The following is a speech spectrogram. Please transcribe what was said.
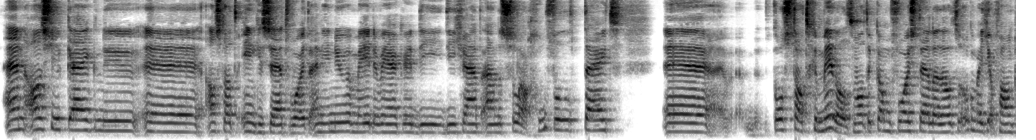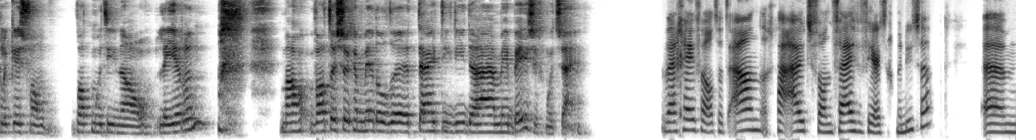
en als je kijkt nu, eh, als dat ingezet wordt en die nieuwe medewerker die, die gaat aan de slag, hoeveel tijd eh, kost dat gemiddeld? Want ik kan me voorstellen dat het ook een beetje afhankelijk is van wat moet hij nou leren? maar wat is de gemiddelde tijd die hij daarmee bezig moet zijn? Wij geven altijd aan, ga uit van 45 minuten. Ehm,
